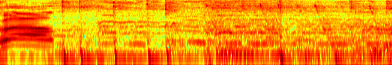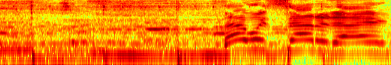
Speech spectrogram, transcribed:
Well, was Saturday.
